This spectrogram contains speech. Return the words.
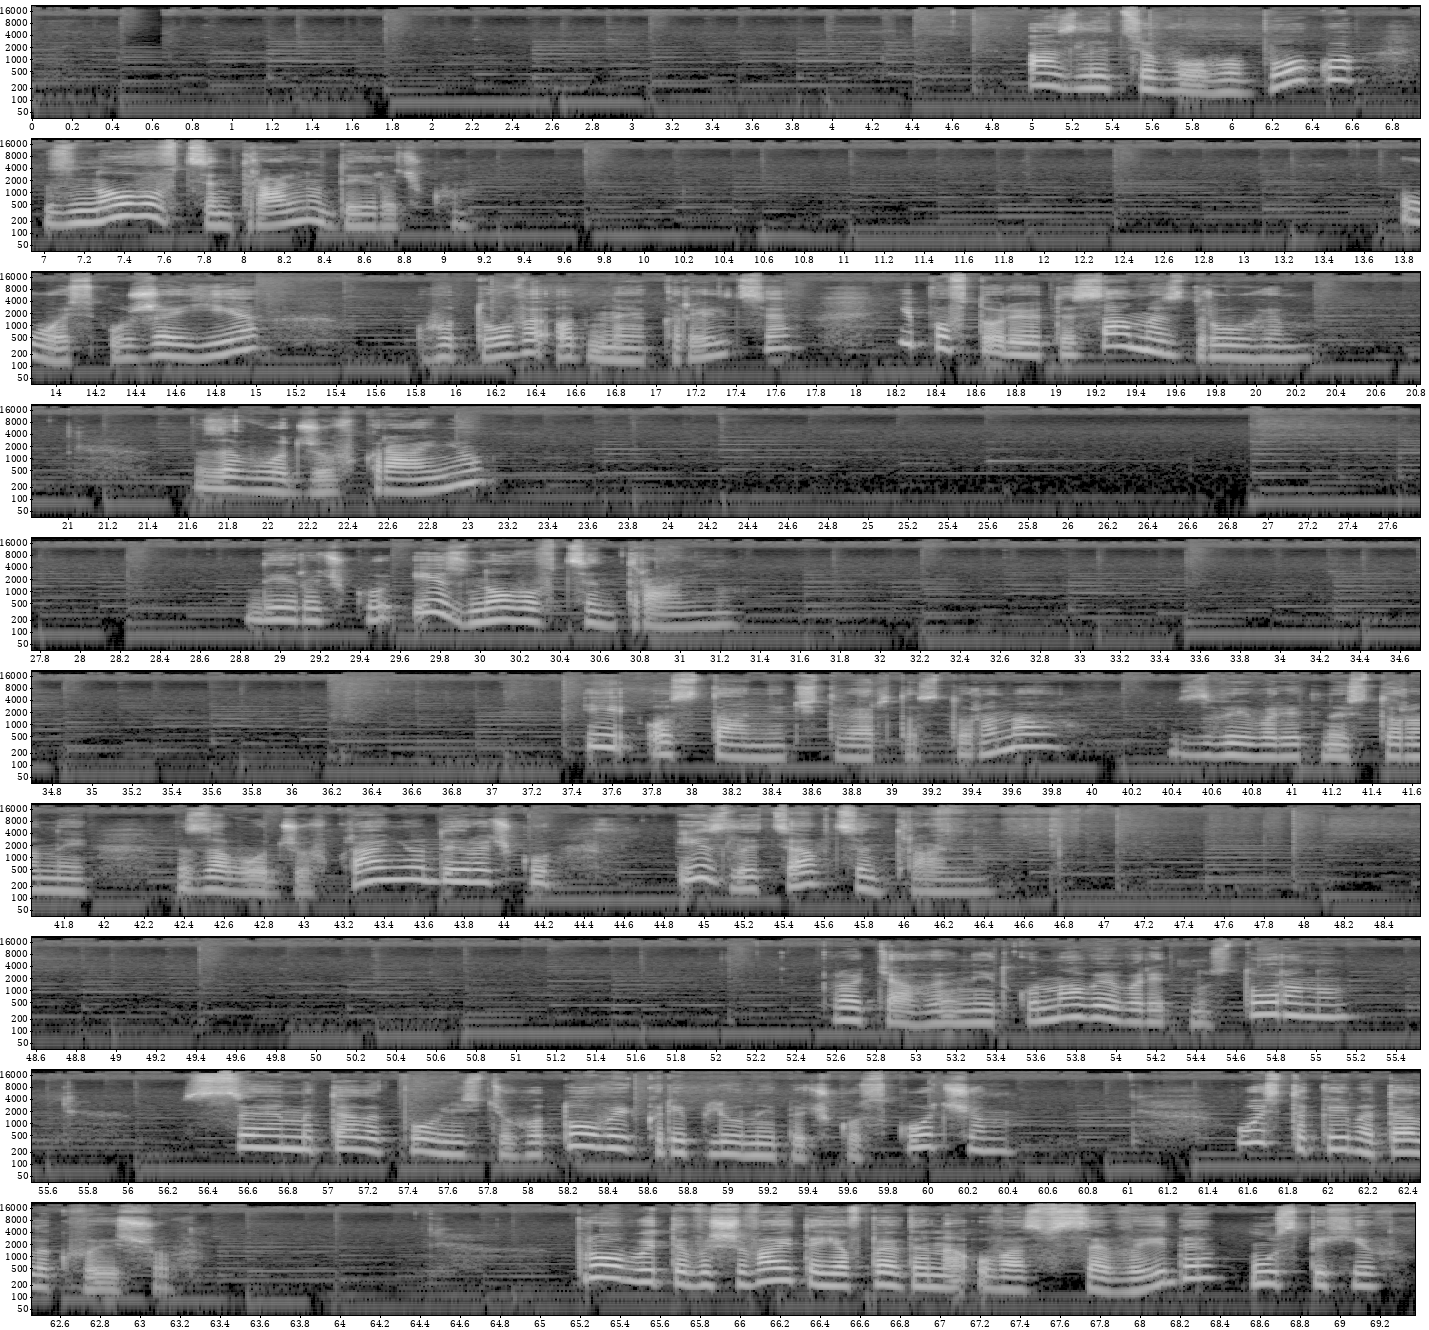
А з лицевого боку знову в центральну дирочку. Ось уже є готове одне крильце і повторюю те саме з другим. Заводжу в крайню, дирочку і знову в центральну. І остання четверта сторона з виворітної сторони заводжу в крайню дирочку і з лиця в центральну. Протягую нитку на виворітну сторону. Все, метелик повністю готовий, кріплю ниточку скотчем. Ось такий метелик вийшов. Пробуйте, вишивайте, я впевнена, у вас все вийде. Успіхів!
